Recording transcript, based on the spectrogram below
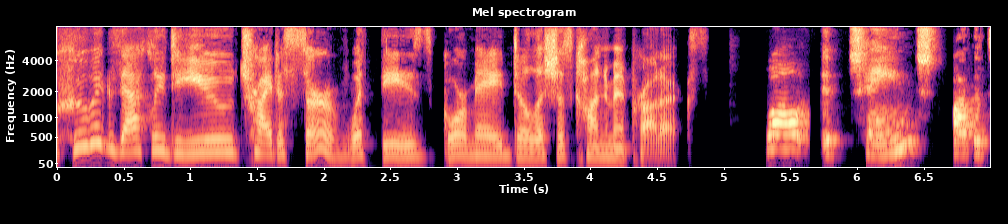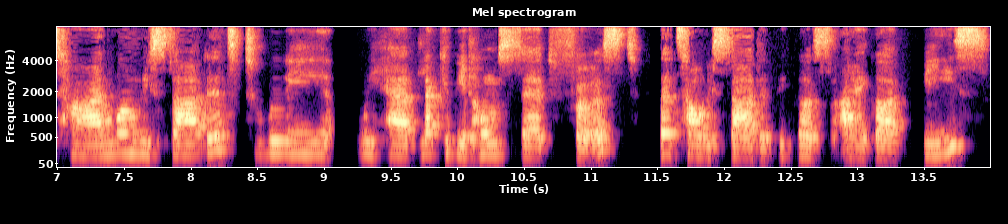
who exactly do you try to serve with these gourmet, delicious condiment products? Well, it changed by the time when we started. We we had Lucky Bee Homestead first. That's how we started because I got bees.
